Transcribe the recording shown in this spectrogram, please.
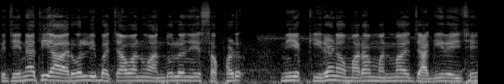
કે જેનાથી આ અરવલ્લી બચાવવાનું આંદોલન એ સફળની એક કિરણ અમારા મનમાં જાગી રહી છે.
